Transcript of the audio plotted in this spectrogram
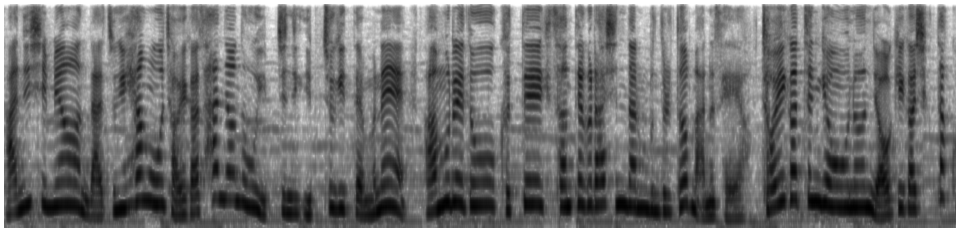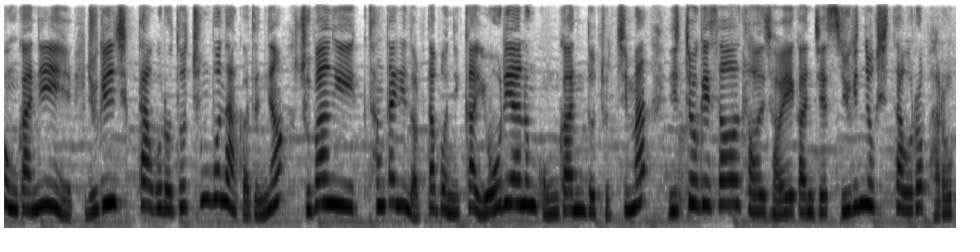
아니 시면 나중에 향후 저희가 4년 후 입주, 입주기 때문에 아무래도 그때 선택을 하신다는 분들도 많으세요. 저희 같은 경우는 여기가 식탁 공간이 6인 식탁으로도 충분하거든요. 주방이 상당히 넓다 보니까 요리하는 공간도 좋지만 이쪽에서 더 저희가 이제 6인용 식탁으로 바로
